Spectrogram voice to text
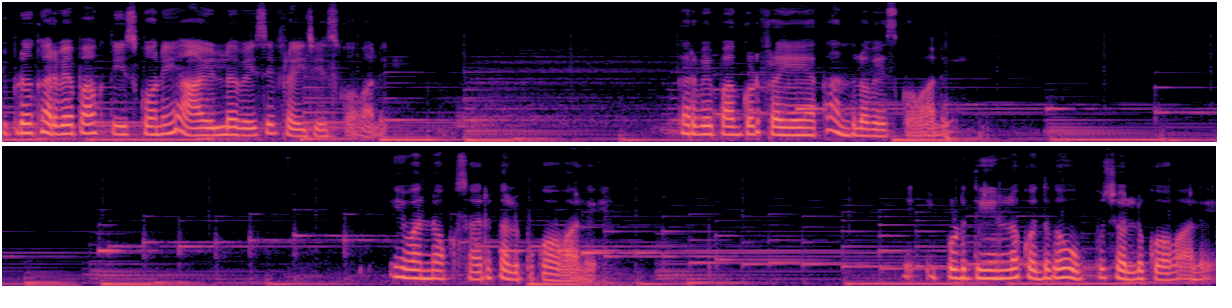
ఇప్పుడు కరివేపాకు తీసుకొని ఆయిల్లో వేసి ఫ్రై చేసుకోవాలి. కరివేపాకు కూడా ఫ్రై అయ్యాక అందులో వేసుకోవాలి. ఇవన్నీ ఒకసారి కలుపుకోవాలి. ఇప్పుడు దీనిలో కొద్దిగా ఉప్పు చల్లుకోవాలి.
